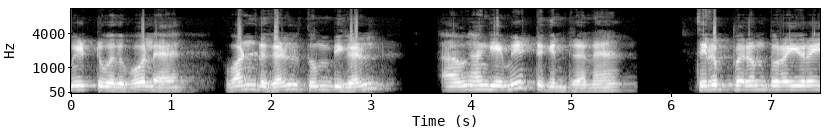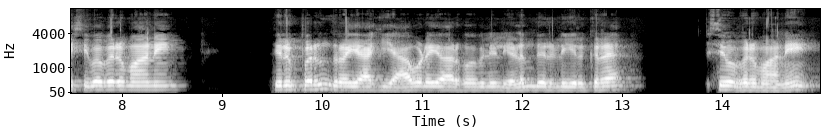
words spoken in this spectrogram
மீட்டுவது போல வண்டுகள் தும்பிகள் அங்கே மீட்டுகின்றன. திருப்பெரும் துறையுரை சிவபெருமானே திருப்பெருந்துறையாகிய ஆவுடையார் கோவிலில் எழுந்தருளியிருக்கிற இருக்கிற சிவபெருமானே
